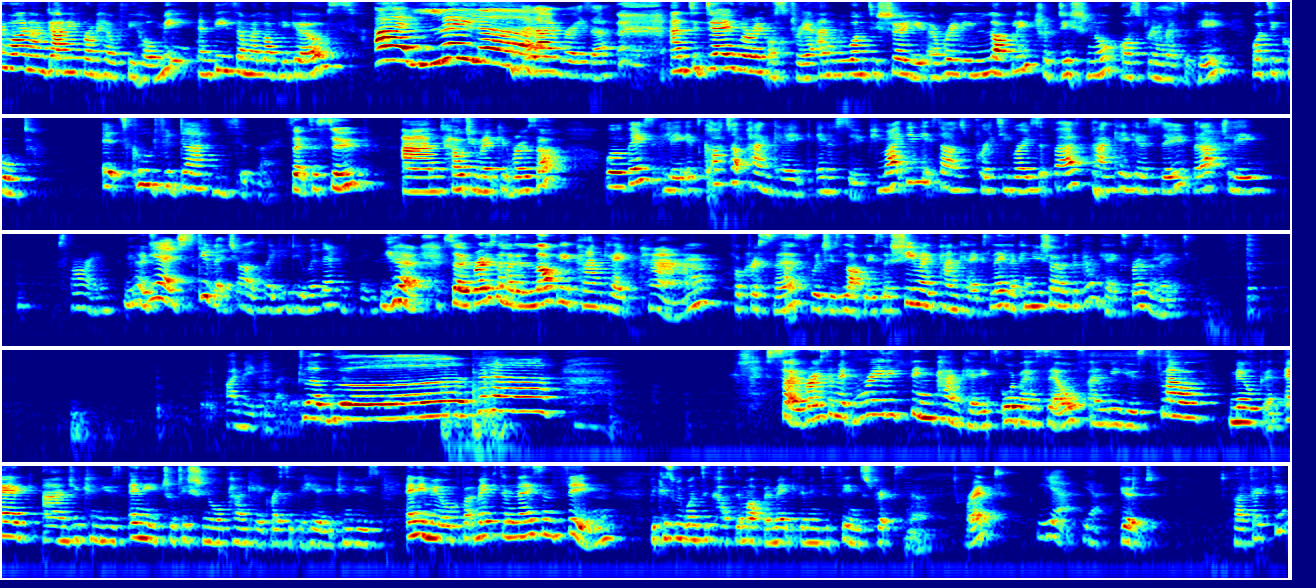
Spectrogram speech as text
everyone, I'm Danny from Healthy Whole Me and these are my lovely girls. I'm Layla! And I'm Rosa. And today we're in Austria and we want to show you a really lovely traditional Austrian recipe. What's it called? It's called Frittatensuppe. So it's a soup and how do you make it, Rosa? Well, basically, it's cut up pancake in a soup. You might think it sounds pretty gross at first, pancake in a soup, but actually, it's fine. Yeah, it's- Yeah, just give it a chance like you do with everything. Yeah, so Rosa had a lovely pancake pan for Christmas, which is lovely. So she made pancakes. Layla, can you show us the pancakes Rosa made? I made them by the way. Drum roll! Ta-da! So Rosa made really thin pancakes all by herself and we used flour, milk and egg and you can use any traditional pancake recipe here. You can use any milk but make them nice and thin because we want to cut them up and make them into thin strips now, right? Yeah, yeah. Good. Perfect. Tim?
